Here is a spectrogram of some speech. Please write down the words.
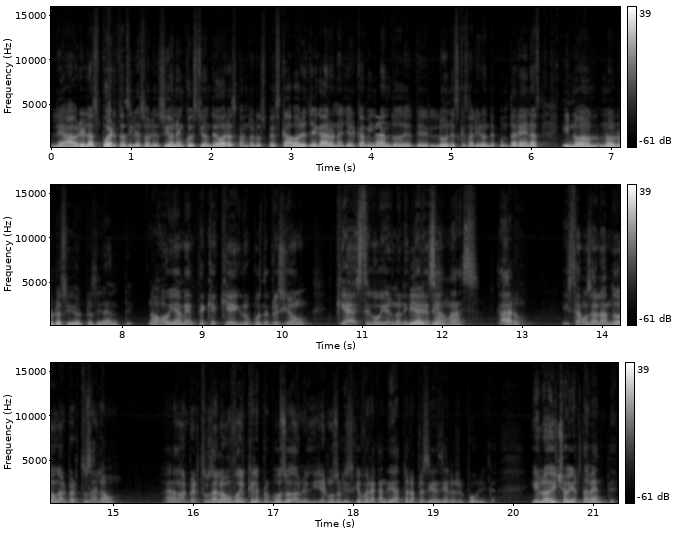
le abre las puertas y le soluciona en cuestión de horas, cuando los pescadores llegaron ayer caminando desde el lunes que salieron de Punta Arenas y no, no lo recibió el presidente. No, obviamente que aquí hay grupos de presión que a este gobierno le interesan más, claro. Y estamos hablando de don Alberto Salón. Ah, don Alberto Salón fue el que le propuso a don Guillermo Solís que fuera candidato a la presidencia de la República. Y él lo ha dicho abiertamente.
